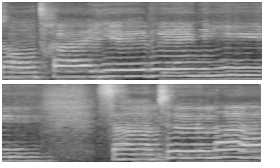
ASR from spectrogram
entrailles, est béni. Sainte Marie,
